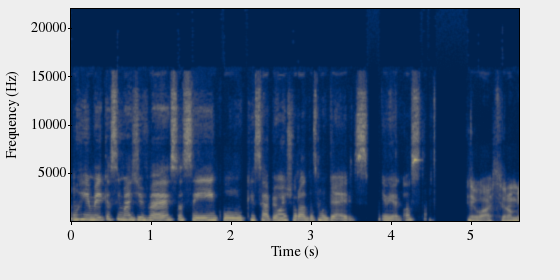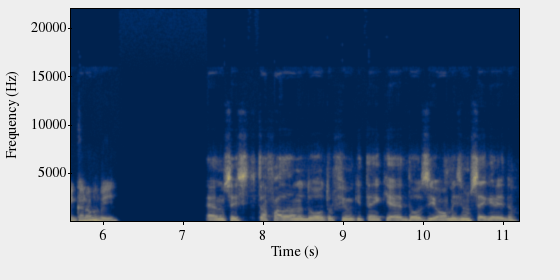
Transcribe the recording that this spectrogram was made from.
Um remake, assim, mais diverso, assim, com, quem sabe, umas juradas mulheres. Eu ia gostar. Eu acho, se eu não me engano, eu vi. É, não sei se tu tá falando do outro filme que tem, que é Doze Homens e um Segredo.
